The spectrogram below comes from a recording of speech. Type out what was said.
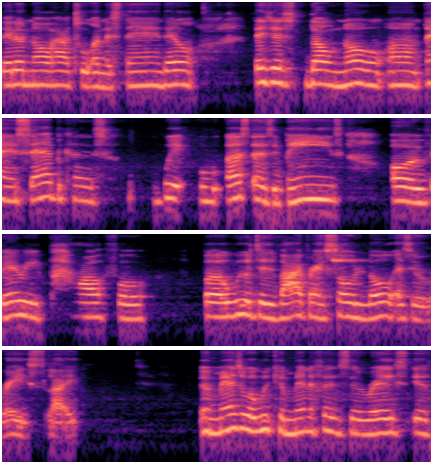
They don't know how to understand. They don't they just don't know. Um and it's sad because we us as beings are very powerful, but we are just vibrating so low as a race. Like imagine what we can manifest as a race if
